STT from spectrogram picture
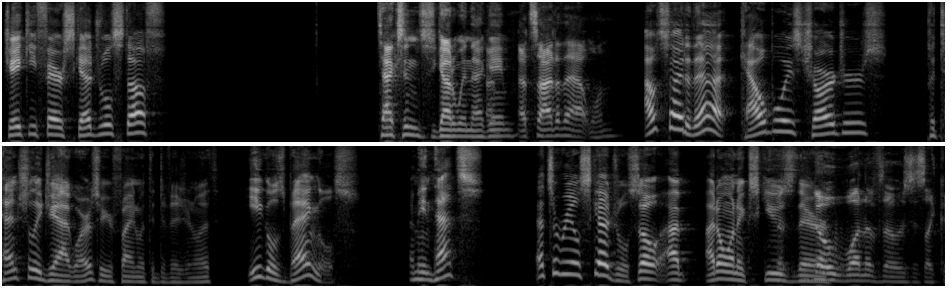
Jakey fair schedule stuff. Texans, you got to win that game. outside of that one, Outside of that, Cowboys, Chargers, potentially Jaguars, who you're fighting with the division with, Eagles, Bengals. I mean, that's that's a real schedule. So I I don't want to excuse their. no one of those is like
